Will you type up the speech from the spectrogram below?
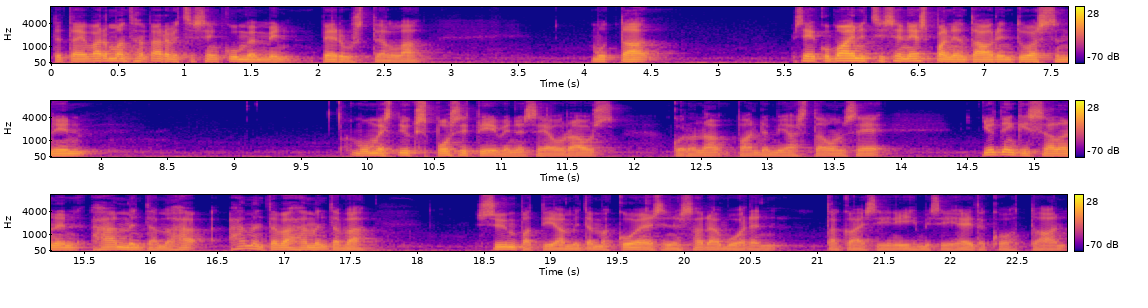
Tätä ei varmaan tarvitse sen kummemmin perustella, mutta se, kun mainitsin sen Espanjan taudin tuossa, niin mun mielestä yksi positiivinen seuraus koronapandemiasta on se jotenkin sellainen hämmentävä, hämmentävä, hämmentävä sympatia, mitä mä koen sinne sadan vuoden takaisiin ihmisiin heitä kohtaan.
